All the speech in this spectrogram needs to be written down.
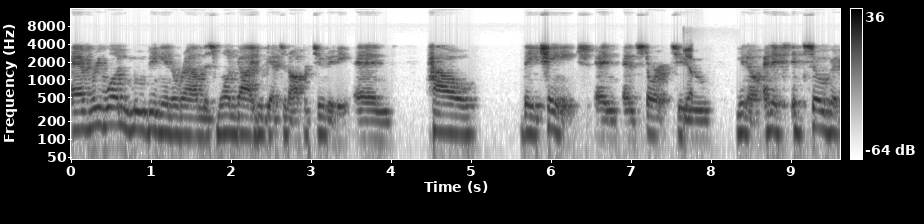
everyone moving in around this one guy who gets an opportunity and how they change and and start to Yep. you know and it's it's so good.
